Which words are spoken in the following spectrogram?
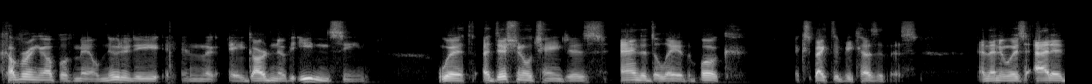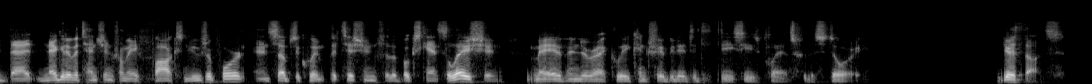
covering up of male nudity in the, a Garden of Eden scene, with additional changes and a delay of the book expected because of this. And then it was added that negative attention from a Fox News report and subsequent petition for the book's cancellation may have indirectly contributed to DC's plans for the story. Your thoughts?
